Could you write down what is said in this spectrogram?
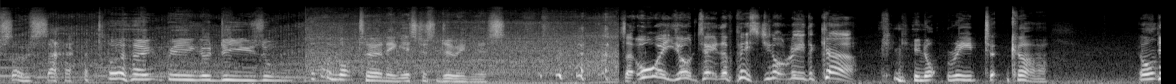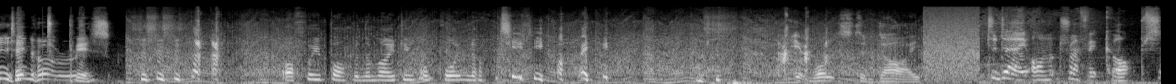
So sad. I hate being a diesel. I'm not turning, it's just doing this. So, you don't take the piss, do you not read the car? Can you not read t- car? Don't You take not t- piss. Off we pop in the mighty 1.9 TDI. It wants to die. Today on Traffic Cops.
